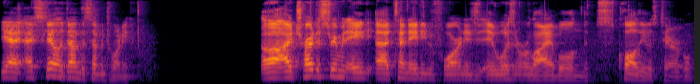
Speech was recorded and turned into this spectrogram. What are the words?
Yeah, I scale it down to 720. Uh, I tried to stream in 80, uh, 1080 before, and it, it wasn't reliable, and the quality was terrible.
